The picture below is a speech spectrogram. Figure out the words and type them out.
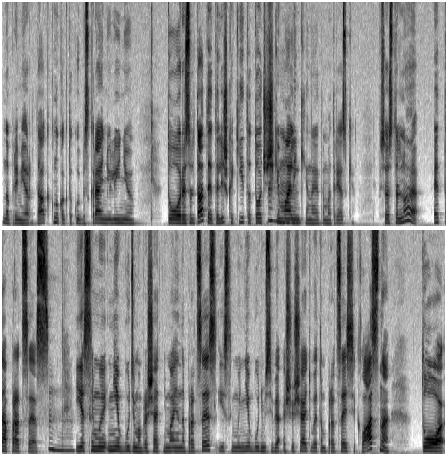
например, да, как, ну, как такую бескрайнюю линию, то результаты это лишь какие-то точечки mm-hmm. маленькие на этом отрезке. Все остальное это процесс. Mm-hmm. Если мы не будем обращать внимание на процесс, если мы не будем себя ощущать в этом процессе классно, то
